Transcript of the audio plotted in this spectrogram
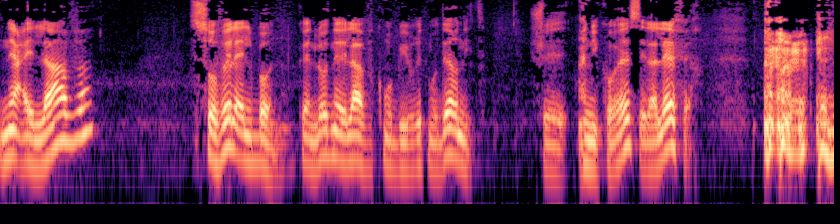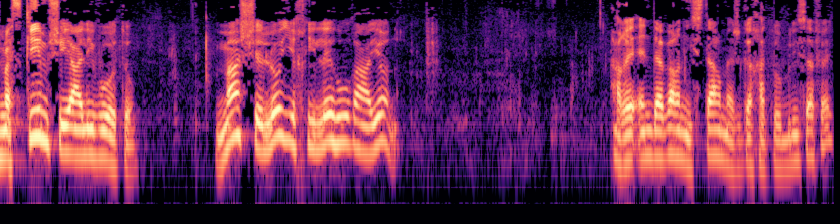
נעלב סובל עלבון, כן, לא נעלב כמו בעברית מודרנית, שאני כועס, אלא להפך, מסכים שיעליבו אותו. מה שלא יכילהו רעיון. הרי אין דבר נסתר מהשגחתו בלי ספק.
